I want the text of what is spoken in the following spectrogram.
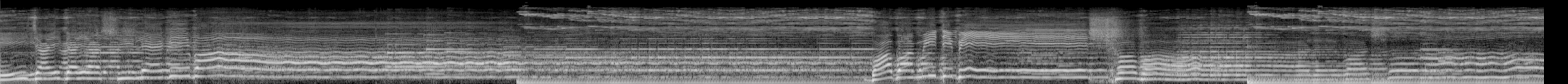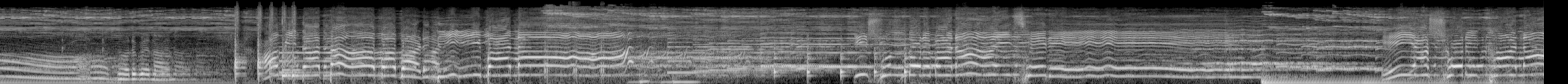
এই জায়গায় আসিলে গেবা বাবা মিটবে সবার ধরবে না। আমি দাদা বাবার দিবানা। কি সুন্দর বানাইছে রে। এই আসর খানা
